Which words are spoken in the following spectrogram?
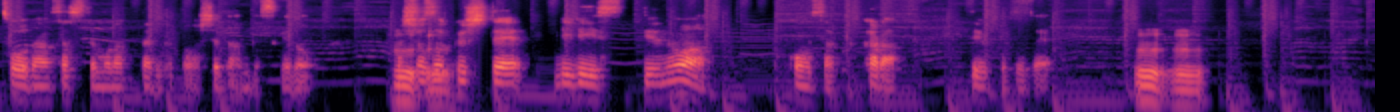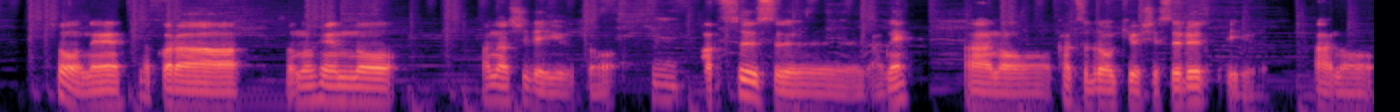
相談させてもらったりとかをしてたんですけど、うんうん所属してリリースっていうのは今作からっていうことで、うんうん。そうね。だから、その辺の話で言うと、うんまあ、スースがね、あの、活動休止するっていう、あの、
